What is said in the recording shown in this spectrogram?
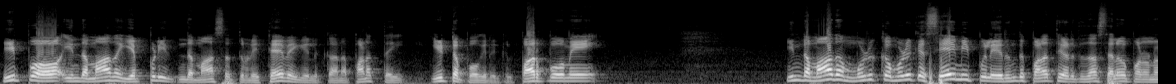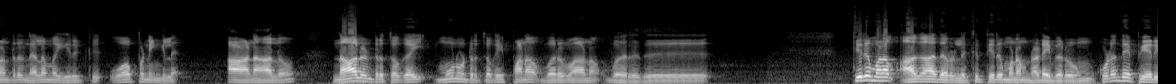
இப்போ இந்த மாதம் எப்படி இந்த மாதத்துடைய தேவைகளுக்கான பணத்தை ஈட்டப் போகிறீர்கள்? பார்ப்போமே. இந்த மாதம் முழுக்க முழுக்க சேமிப்பில் இருந்து பணத்தை எடுத்து தான் செலவு பண்ணணுன்ற நிலைமை இருக்குது ஓப்பனிங்கில் ஆனாலும் நாலுன்ற தொகை மூணுன்ற தொகை பண வருமானம் வருது. திருமணம் ஆகாதவர்களுக்கு திருமணம் நடைபெறும். குழந்தை பேர்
